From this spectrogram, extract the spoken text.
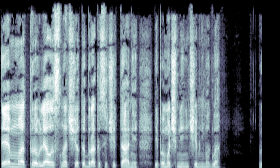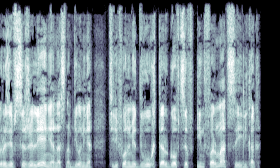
Эмма отправлялась на чье-то бракосочетание и помочь мне ничем не могла. Выразив сожаление, она снабдила меня телефонами двух торговцев информацией, или, как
